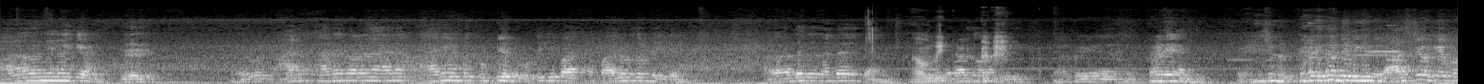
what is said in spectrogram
ആനാതഞ്ഞനൊക്കെയാണ് ആന ആന എന്ന് പറഞ്ഞാൽ ആന ആനയുണ്ട് കുട്ടിയുണ്ട്. കുട്ടിക്ക് പാ- പാൽ കൊടുത്തോണ്ടിരിക്കുകയാണ്. അത് അതൊരു നല്ല ഇതാണ്. ഒരാൾ തോന്നി ഞാൻ പേ- കളിയാണ് കളിക്കൊണ്ടിരിക്കുന്നു ലാസ്റ്റ് നോക്കിയപ്പോ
